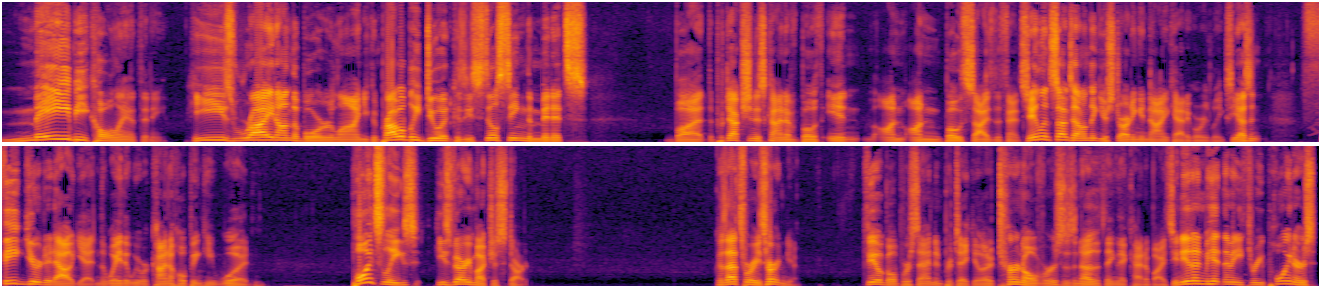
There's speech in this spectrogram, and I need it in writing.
Maybe Cole Anthony. He's right on the borderline. You can probably do it because he's still seeing the minutes, but the production is kind of both in on on both sides of the fence. Jalen Suggs, I don't think you're starting in nine category leagues. He hasn't figured it out yet in the way that we were kind of hoping he would. Points leagues, he's very much a start because that's where he's hurting you. Field goal percent in particular. Turnovers is another thing that kind of bites. You need them to hit that many three pointers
